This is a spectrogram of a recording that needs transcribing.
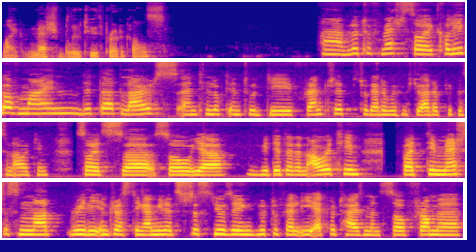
like mesh Bluetooth protocols? Uh, Bluetooth mesh. So a colleague of mine did that, Lars, and he looked into the friendship together with a few other people in our team. So it's uh, so yeah, we did that in our team, but the mesh is not really interesting. I mean, it's just using Bluetooth LE advertisements. So from a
